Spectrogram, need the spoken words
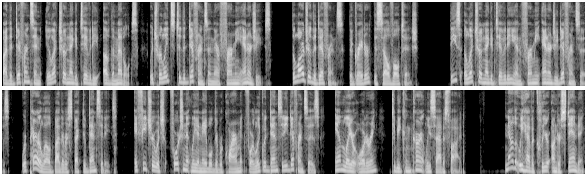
by the difference in electronegativity of the metals, which relates to the difference in their Fermi energies. The larger the difference, the greater the cell voltage. These electronegativity and Fermi energy differences were paralleled by the respective densities, a feature which fortunately enabled the requirement for liquid density differences and layer ordering to be concurrently satisfied. Now that we have a clear understanding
